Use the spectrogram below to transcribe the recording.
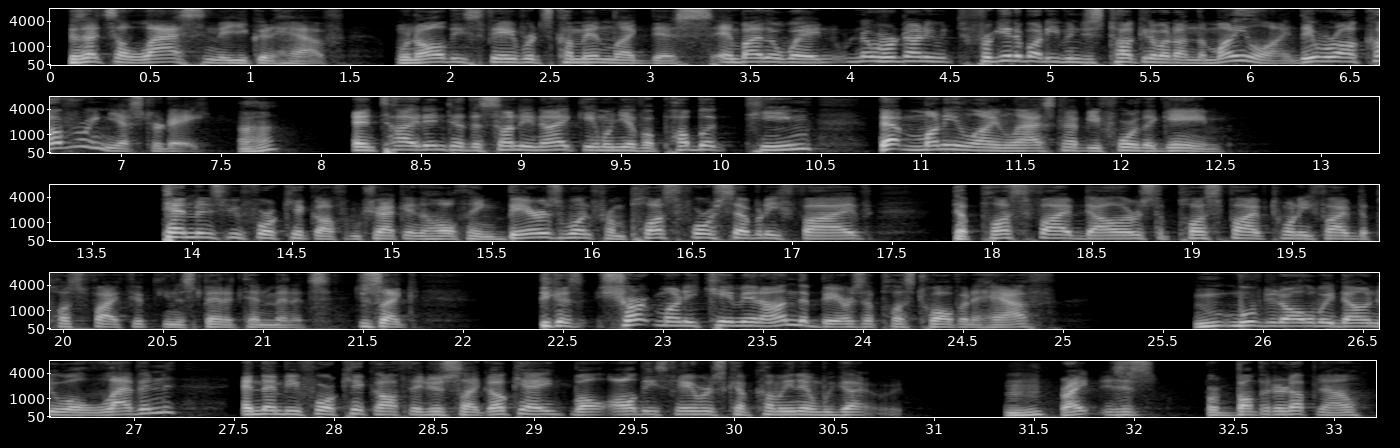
because that's the last thing that you could have when all these favorites come in like this. And by the way, no, we're not even forget about even just talking about on the money line. They were all covering yesterday Uh-huh. and tied into the Sunday night game when you have a public team. That money line last night before the game, ten minutes before kickoff, I'm tracking the whole thing. Bears went from plus four seventy five to plus five dollars to plus five twenty five to plus five fifty in the span of ten minutes. Just like because sharp money came in on the Bears at plus twelve and a half, moved it all the way down to eleven, and then before kickoff, they're just like, okay, well, all these favors kept coming in. We got Mhm. right. It's just we're bumping it up now.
